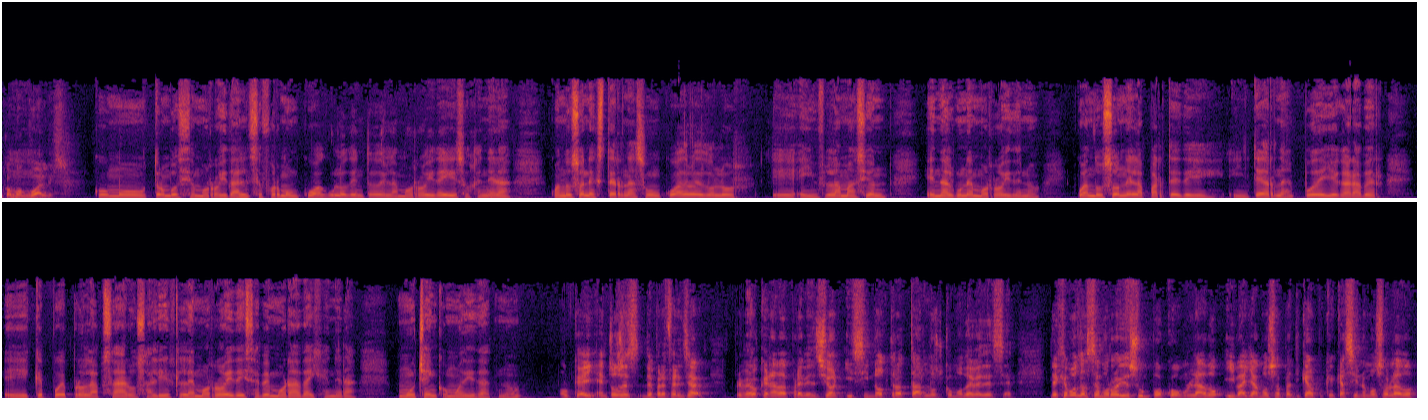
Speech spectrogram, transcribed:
¿Como eh, cuáles? Como trombosis hemorroidal, se forma un coágulo dentro de la hemorroide y eso genera, cuando son externas, un cuadro de dolor eh, e inflamación en alguna hemorroide, ¿no? Cuando son en la parte de interna, puede llegar a ver que puede prolapsar o salir la hemorroide y se ve morada y genera mucha incomodidad, ¿no? Ok, entonces, de preferencia, primero que nada, prevención y si no, tratarlos como debe de ser. Dejemos las hemorroides un poco a un lado y vayamos a platicar, porque casi no hemos hablado,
